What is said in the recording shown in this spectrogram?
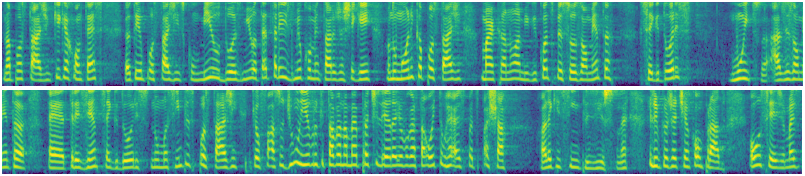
na postagem. O que, que acontece? Eu tenho postagens com mil, duas mil, até três mil comentários. Já cheguei numa única postagem marcando um amigo. E quantas pessoas aumenta seguidores? Muitos. Às vezes aumenta é, 300 seguidores numa simples postagem que eu faço de um livro que estava na minha prateleira e eu vou gastar oito reais para despachar. Olha que simples isso, né? O livro que eu já tinha comprado. Ou seja, mas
